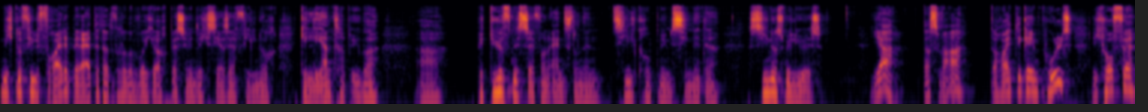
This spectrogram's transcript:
nicht nur viel Freude bereitet hat, sondern wo ich auch persönlich sehr, sehr viel noch gelernt habe über äh, Bedürfnisse von einzelnen Zielgruppen im Sinne der Sinusmilieus. Ja, das war der heutige Impuls. Ich hoffe,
